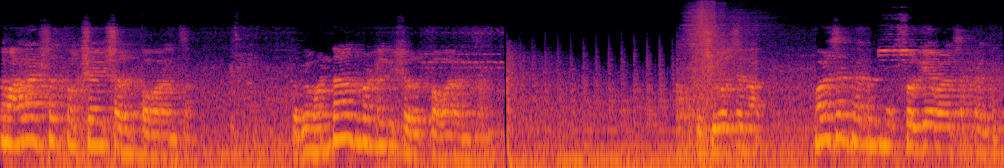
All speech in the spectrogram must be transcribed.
महाराष्ट्रात पक्ष आहे शरद पवारांचा. तुम्ही म्हणतानाच म्हटलं की शरद पवारांचा. शिवसेना बाळासाहेब ठाकरेंचा स्वर्गीय बाळासाहेब ठाकरे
